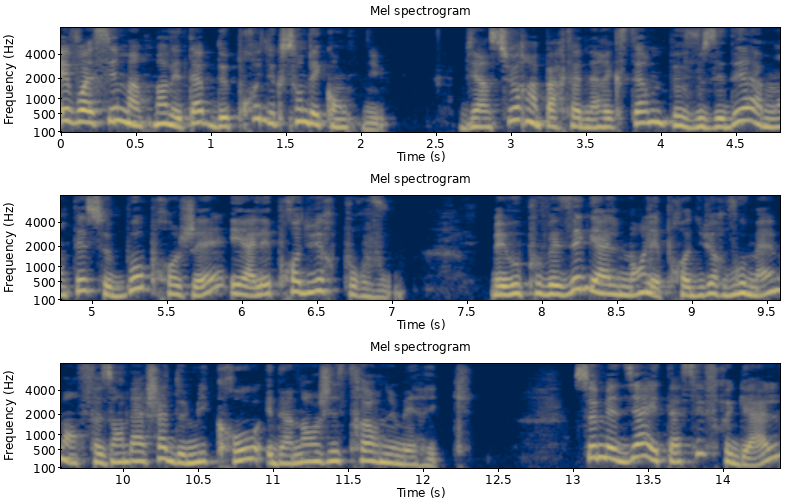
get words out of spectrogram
Et voici maintenant l'étape de production des contenus. Bien sûr, un partenaire externe peut vous aider à monter ce beau projet et à les produire pour vous. Mais vous pouvez également les produire vous-même en faisant l'achat de micros et d'un enregistreur numérique. Ce média est assez frugal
